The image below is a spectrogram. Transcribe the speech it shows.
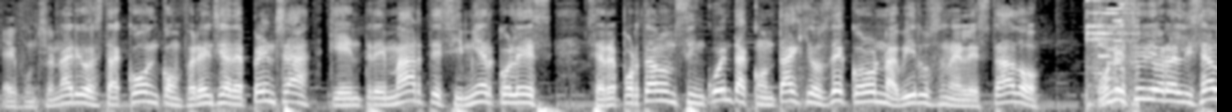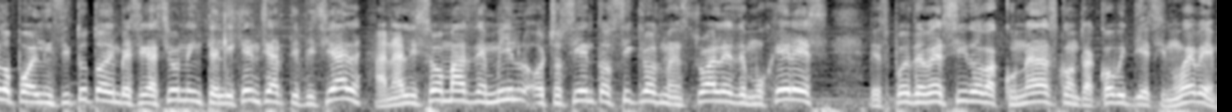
El funcionario destacó en conferencia de prensa que entre martes y miércoles se reportaron 50 contagios de coronavirus en el estado. Un estudio realizado por el Instituto de Investigación de Inteligencia Artificial analizó más de 1.800 ciclos menstruales de mujeres después de haber sido vacunadas contra COVID-19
